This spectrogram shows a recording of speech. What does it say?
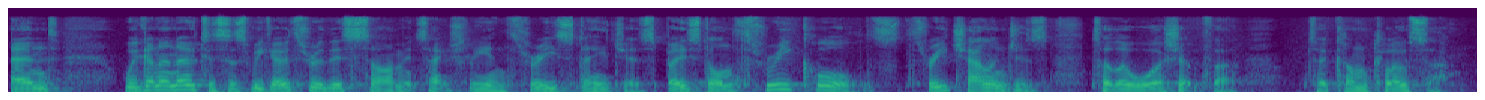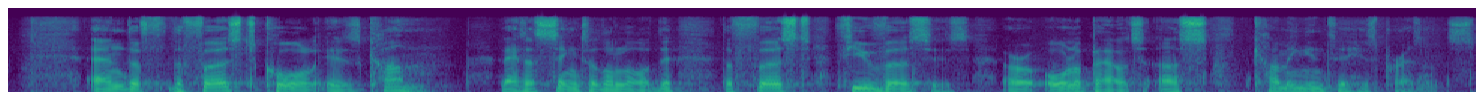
And we're going to notice as we go through this psalm, it's actually in three stages, based on three calls, three challenges to the worshiper to come closer. And the, the first call is, Come, let us sing to the Lord. The, the first few verses are all about us coming into his presence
